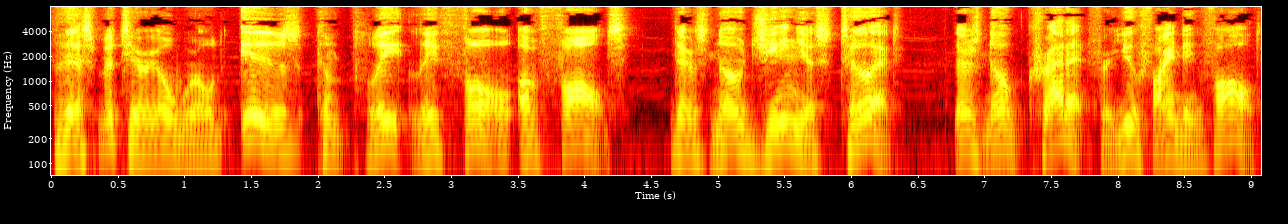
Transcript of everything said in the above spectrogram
This material world is completely full of faults. There's no genius to it. There's no credit for you finding fault.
